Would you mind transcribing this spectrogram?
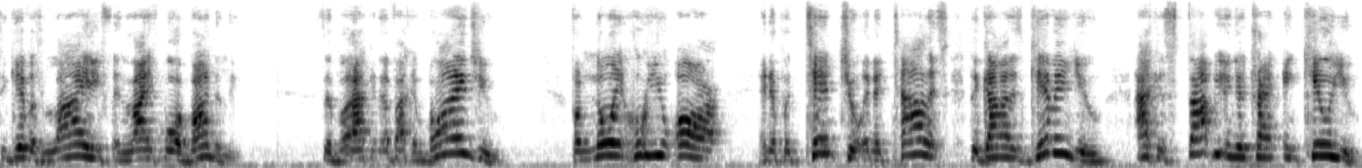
to give us life and life more abundantly. So if I can, if I can blind you from knowing who you are and the potential and the talents that God has given you, I can stop you in your track and kill you.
